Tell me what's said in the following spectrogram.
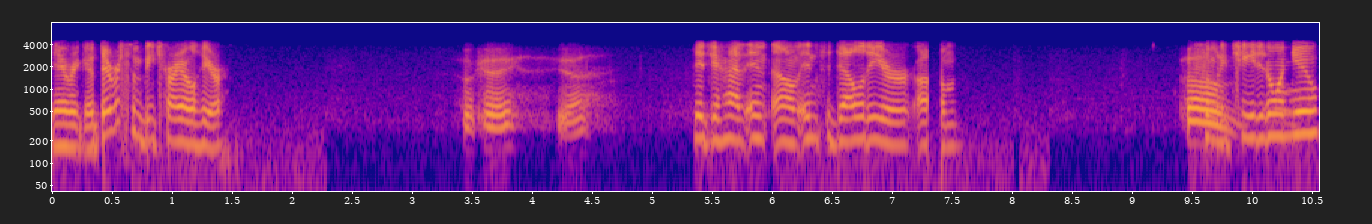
There we go. There was some betrayal here. okay. Yeah. Did you have in, um, infidelity or um, Um, Somebody cheated on you?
